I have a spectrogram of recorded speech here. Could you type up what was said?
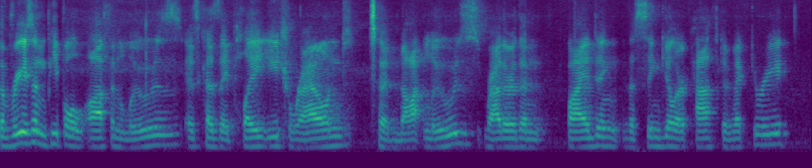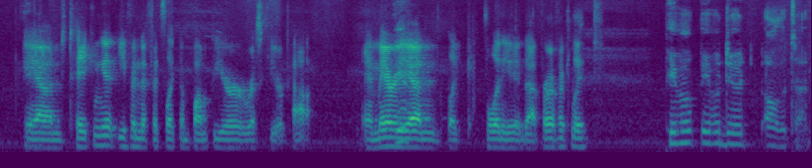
the reason people often lose is because they play each round to not lose rather than finding the singular path to victory and taking it, even if it's like a bumpier, riskier path. And Maryanne like delineated that perfectly. People people do it all the time,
